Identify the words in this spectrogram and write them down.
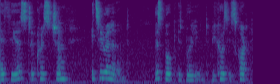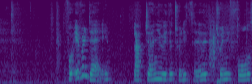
atheist, a Christian, it's irrelevant. This book is brilliant because it's got, for every day, like January the 23rd, 24th,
